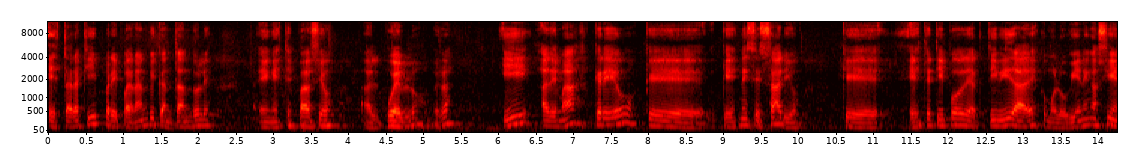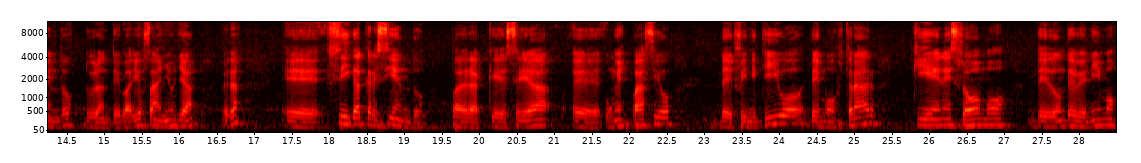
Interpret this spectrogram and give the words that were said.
estar aquí preparando y cantándole en este espacio al pueblo, ¿verdad? Y además creo que, que es necesario que este tipo de actividades, como lo vienen haciendo durante varios años ya, ¿verdad? Eh, siga creciendo para que sea eh, un espacio definitivo de mostrar quiénes somos, de dónde venimos,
